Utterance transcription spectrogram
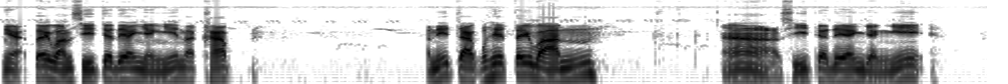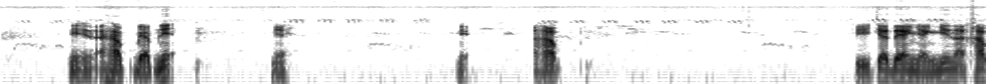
เนี่ยไต้หวันสีจะแดงอย่างนี้นะครับ อันนี้จากประเทศไต้หวัน อ่า สีจะแดงอย่างนี้ นี่นะครับ แบบนี้ เนี่ย เนี่ยนะครับ สีจะแดงอย่างนี้นะครับ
